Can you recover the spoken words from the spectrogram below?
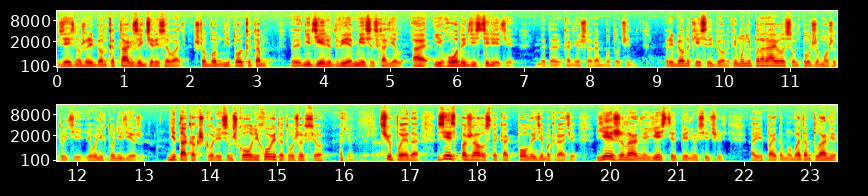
Здесь нужно ребенка так заинтересовать, чтобы он не только там э, неделю, две, месяц ходил, а и годы, десятилетия. Это, конечно, работа очень... Ребенок есть ребенок. Ему не понравилось, он тут же может уйти. Его никто не держит. Не так, как в школе. Если он в школу не ходит, это уже все. ЧП, да. Здесь, пожалуйста, как полная демократия. Есть желание, есть терпение усидчивость. А и поэтому в этом плане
